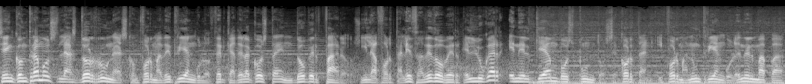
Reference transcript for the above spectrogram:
Si encontramos las dos runas con forma de triángulo cerca de la costa en Dover Faros y la fortaleza de Dover, el lugar en el que ambos puntos se cortan y forman un triángulo en el mapa,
